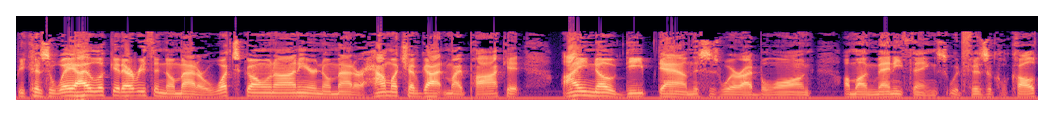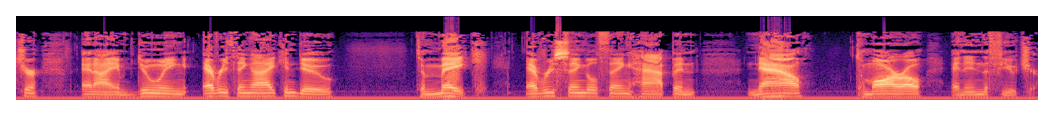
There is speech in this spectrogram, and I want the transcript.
because the way I look at everything, no matter what's going on here, no matter how much I've got in my pocket, I know deep down this is where I belong among many things with physical culture and I am doing everything I can do to make every single thing happen now, tomorrow, and in the future.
